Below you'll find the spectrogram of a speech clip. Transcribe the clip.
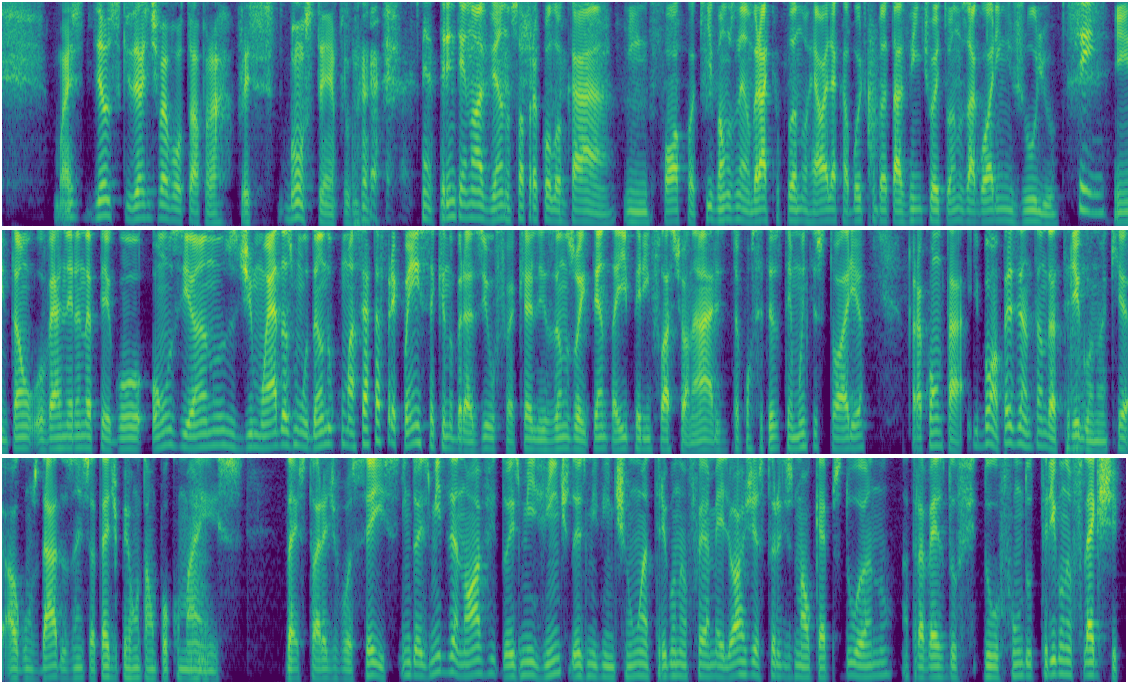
Mas Deus quiser, a gente vai voltar para esses bons tempos, né? É, 39 anos, só para colocar em foco aqui, vamos lembrar que o Plano Real ele acabou de completar 28 anos agora em julho. Sim. Então, o Werner ainda pegou 11 anos de moedas mudando com uma certa frequência aqui no Brasil, foi aqueles anos 80 hiperinflacionários, então com certeza tem muita história para contar. E bom, apresentando a Trígono aqui, alguns dados, antes até de perguntar um pouco mais da história de vocês, em 2019, 2020, 2021, a Trígono foi a melhor gestora de small caps do ano através do, do fundo Trígono Flagship,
